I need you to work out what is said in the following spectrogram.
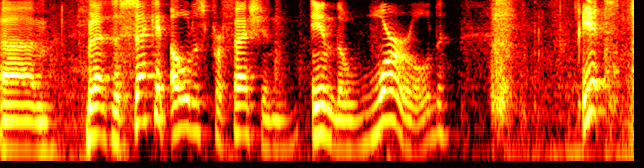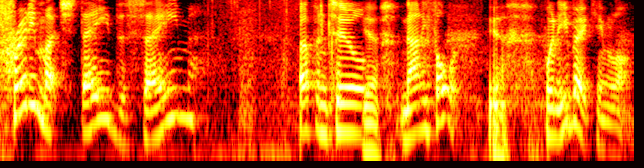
Um, but as the second oldest profession in the world, it's pretty much stayed the same up until Yes. 94 yes when eBay came along.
